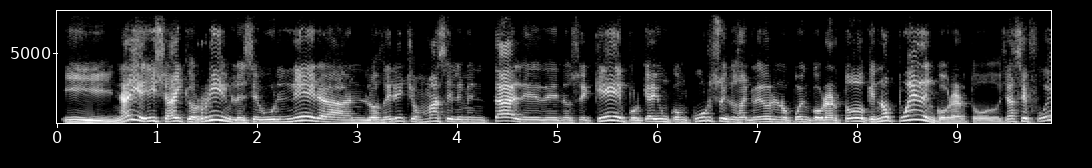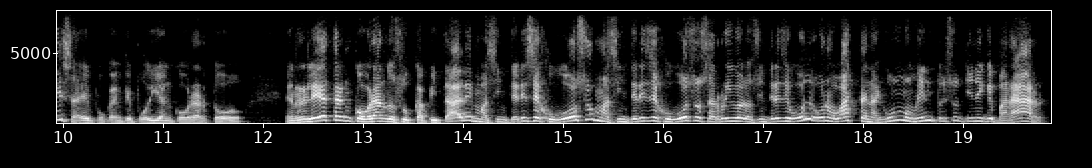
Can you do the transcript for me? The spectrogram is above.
Y nadie dice, ay, qué horrible, se vulneran los derechos más elementales de no sé qué, porque hay un concurso y los acreedores no pueden cobrar todo, que no pueden cobrar todo. Ya se fue esa época en que podían cobrar todo. En realidad están cobrando sus capitales más intereses jugosos, más intereses jugosos arriba de los intereses jugosos. Bueno, basta, en algún momento eso tiene que parar.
